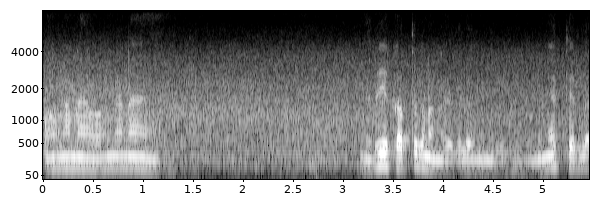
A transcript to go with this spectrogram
வாங்கண்ணே வாங்கண்ணே. நிறைய கற்றுக்கணுங்க இதில் நீங்கள் ஒன்றுமே தெரில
